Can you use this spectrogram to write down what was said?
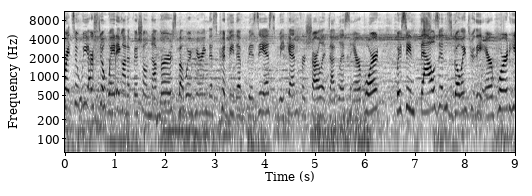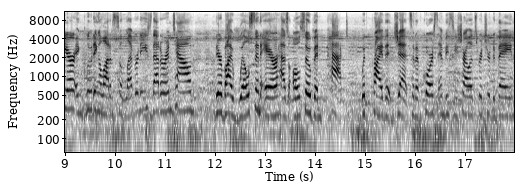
right, so we are still waiting on official numbers, but we're hearing this could be the busiest weekend for Charlotte Douglas Airport. We've seen thousands going through the airport here, including a lot of celebrities that are in town. Nearby Wilson Air has also been packed with private jets. And of course, NBC Charlotte's Richard Devane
